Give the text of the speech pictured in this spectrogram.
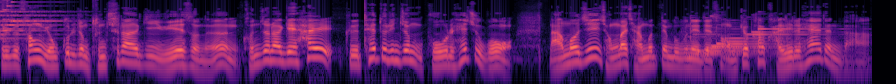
그리고 성 욕구를 좀 분출하기 위해서는 건전하게 할 그 테두리는 좀 보호를 해주고 나머지 정말 잘못된 부분에 대해서 엄격한 관리를 해야 된다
